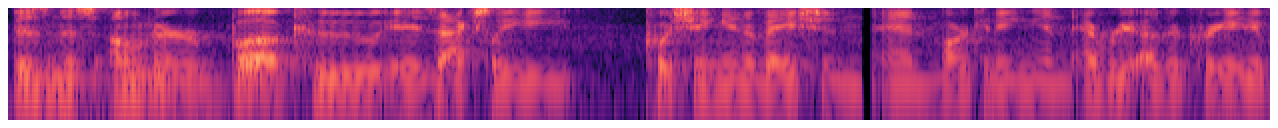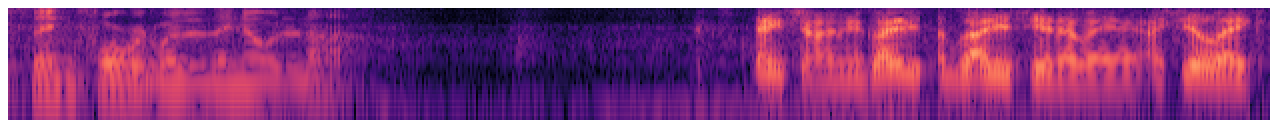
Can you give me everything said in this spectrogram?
business owner book who is actually pushing innovation and marketing and every other creative thing forward, whether they know it or not. Thanks, John. I mean, I'm glad, I'm glad you see it that way. I, I feel like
